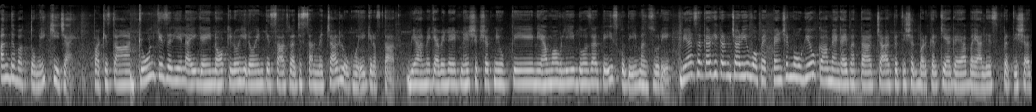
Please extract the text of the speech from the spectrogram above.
अंधभक्तों में की जाए। पाकिस्तान ड्रोन के ज़रिए लाई गई 9 किलो हीरोइन के साथ राजस्थान में चार लोग हुए गिरफ़्तार। बिहार में कैबिनेट ने शिक्षक नियुक्ति नियमावली 2023 को दी मंजूरी। बिहार सरकार के कर्मचारियों व पेंशन भोगियों का महँगाई भत्ता चार प्रतिशत बढ़कर किया गया बयालीस प्रतिशत।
